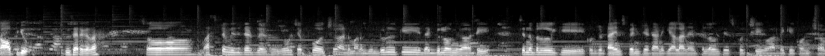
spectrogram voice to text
టాప్ వ్యూ. చూసారు కదా? సో మస్ట్ విజిటెడ్ ప్లేసెస్ కూడా చెప్పుకోవచ్చు. అండ్ మన గుంటూరుకి దగ్గరలో ఉంది కాబట్టి చిన్నపిల్లలకి కొంచెం టైం స్పెండ్ చేయడానికి అలానే పిల్లల్ని తీసుకొచ్చి వాళ్ళకి కొంచెం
